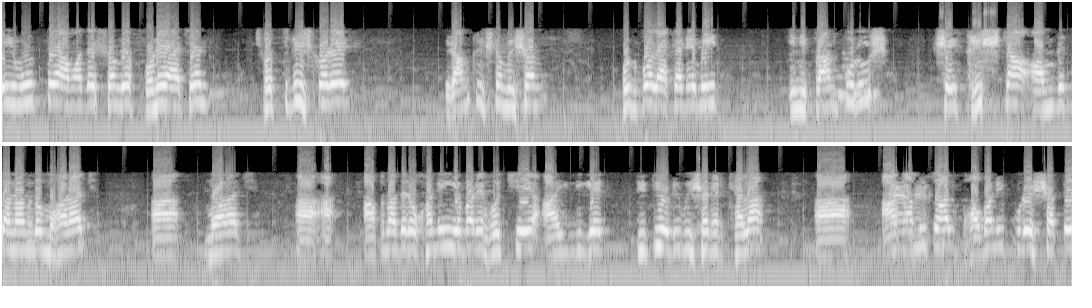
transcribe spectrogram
এই মুহূর্তে আমাদের সঙ্গে ফোনে আছেন ছত্তিশগড়ের রামকৃষ্ণ মিশন ফুটবল একাডেমির যিনি প্রাণপুরুষ, সেই কৃষ্ণা অমৃতানন্দ মহারাজ। মহারাজ আপনাদের ওখানেই এবারে হচ্ছে আই লিগের তৃতীয় ডিভিশনের খেলা। আগামীকাল ভবানীপুরের সাথে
